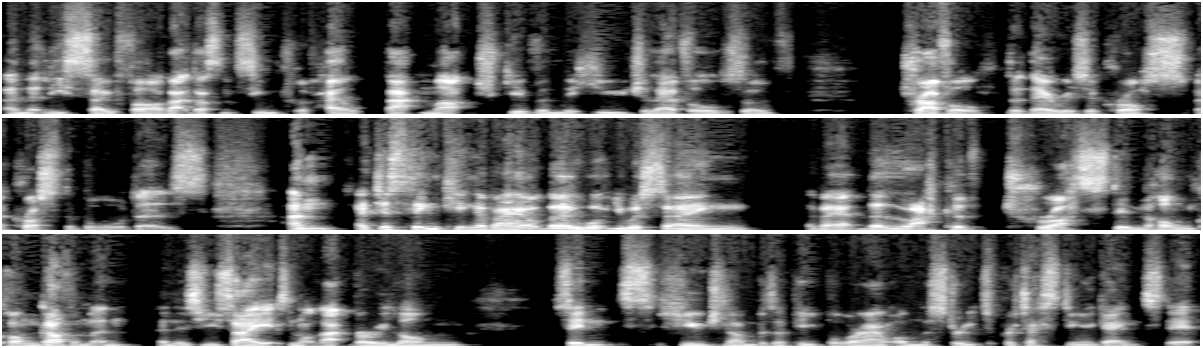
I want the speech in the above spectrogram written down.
and at least so far, that doesn't seem to have helped that much given the huge levels of travel that there is across across the borders. And um, just thinking about though what you were saying about the lack of trust in the Hong Kong government, and as you say, it's not that very long since huge numbers of people were out on the streets protesting against it.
